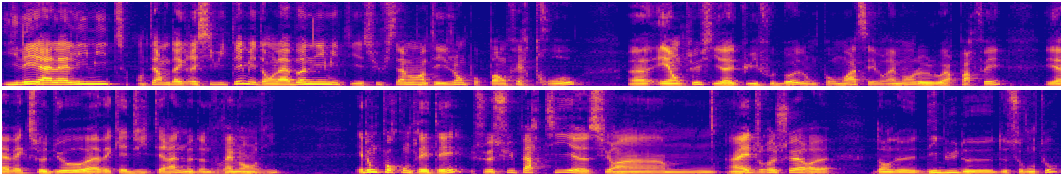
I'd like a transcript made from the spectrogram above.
il est à la limite en termes d'agressivité, mais dans la bonne limite. Il est suffisamment intelligent pour pas en faire trop. Et en plus, il a le QI football, donc pour moi, c'est vraiment le joueur parfait. Et avec ce duo avec Edgy Terran me donne vraiment envie. Et donc pour compléter, je suis parti sur un, un edge rusher dans le début de, second tour.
